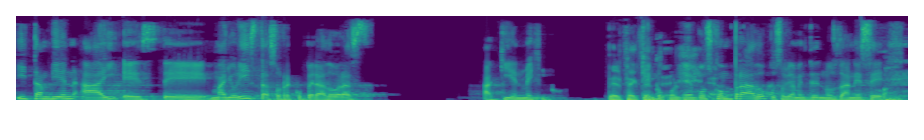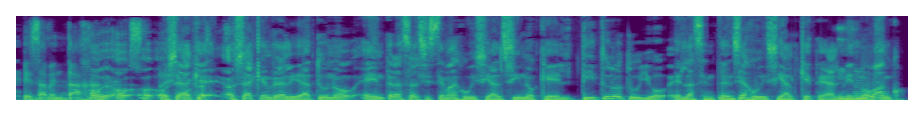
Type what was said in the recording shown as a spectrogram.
y también hay este mayoristas o recuperadoras aquí en México. Perfecto. Que como le hemos comprado, pues obviamente nos dan ese, esa ventaja. O, sea que, o sea que en realidad tú no entras al sistema judicial, sino que el título tuyo es la sentencia judicial que te da el mismo banco.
